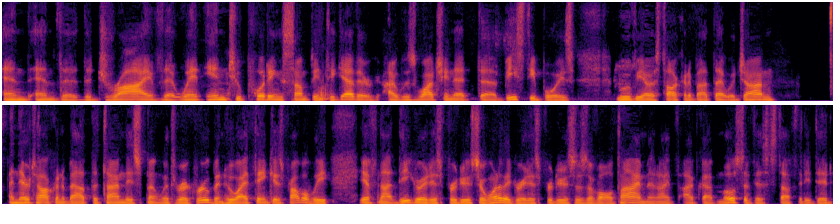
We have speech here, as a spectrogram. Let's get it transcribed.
and and the the drive that went into putting something together. I was watching that uh, beastie boys movie i was talking about that with john and they're talking about the time they spent with Rick Rubin, who I think is probably, if not the greatest producer, one of the greatest producers of all time. And I've I've got most of his stuff that he did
